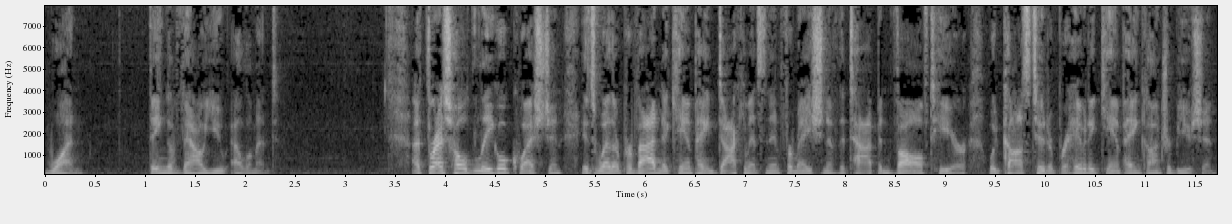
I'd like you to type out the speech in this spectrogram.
1. Thing of value element. A threshold legal question is whether providing a campaign documents and information of the type involved here would constitute a prohibited campaign contribution.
